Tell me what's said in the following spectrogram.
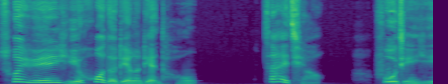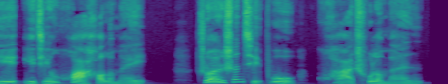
翠云疑惑的点了点头，再瞧。傅锦仪已经画好了眉，转身几步跨出了门。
